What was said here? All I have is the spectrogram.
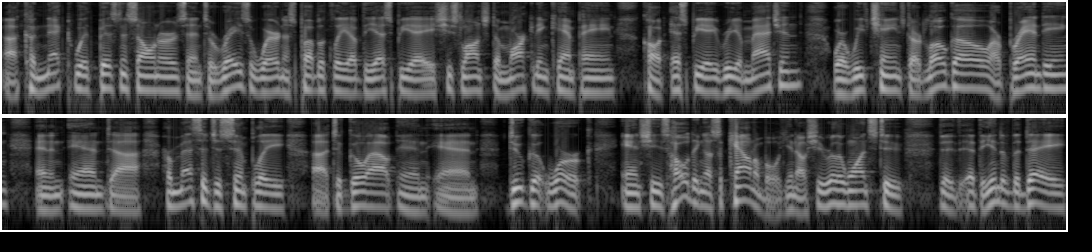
uh, connect with business owners and to raise awareness publicly of the SBA. She's launched a marketing campaign called SBA Reimagined, where we've changed our logo, our branding, and and uh, her message is simply uh, to go out and and do good work. And she's holding us accountable. You know, she really wants to, to at the end of the day,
